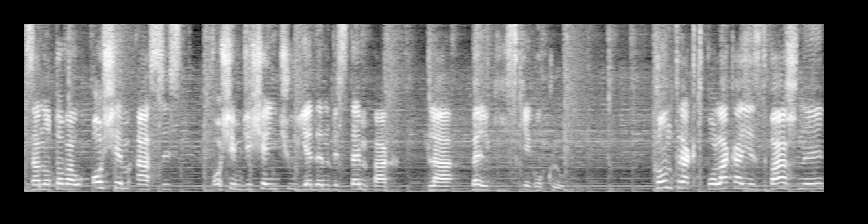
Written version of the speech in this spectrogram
zanotował 8 asyst w 81 występach dla belgijskiego klubu. Kontrakt Polaka jest ważny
